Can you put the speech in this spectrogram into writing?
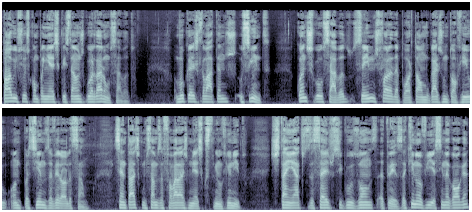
Paulo e os seus companheiros cristãos guardaram o sábado. Lucas relata-nos o seguinte: Quando chegou o sábado, saímos fora da porta a um lugar junto ao rio, onde parecia-nos haver oração. Sentados, começámos a falar às mulheres que se tinham reunido. Está em Atos 16, versículos 11 a 13. Aqui não havia sinagoga,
